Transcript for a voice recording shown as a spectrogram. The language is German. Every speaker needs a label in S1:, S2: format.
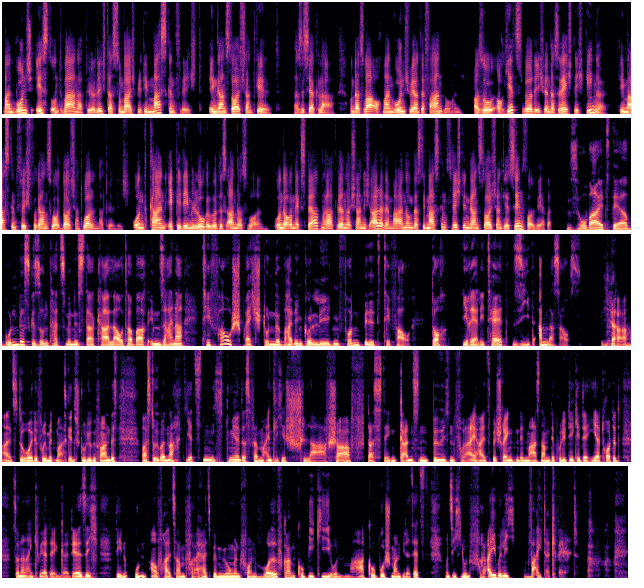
S1: Mein Wunsch ist und war natürlich, dass zum Beispiel die Maskenpflicht in ganz Deutschland gilt. Das ist ja klar. Und das war auch mein Wunsch während der Verhandlungen. Also auch jetzt würde ich, wenn das rechtlich ginge, die Maskenpflicht für ganz Deutschland wollen natürlich. Und kein Epidemiologe würde es anders wollen. Und auch im Expertenrat wären wahrscheinlich alle der Meinung, dass die Maskenpflicht in ganz Deutschland jetzt sinnvoll wäre.
S2: Soweit der Bundesgesundheitsminister Karl Lauterbach in seiner TV-Sprechstunde bei den Kollegen von Bild TV. Doch die Realität sieht anders aus.
S3: Ja, als du heute früh mit Maske ins Studio gefahren bist, warst du über Nacht jetzt nicht mehr das vermeintliche Schlafschaf, das den ganzen bösen, freiheitsbeschränkenden Maßnahmen der Politik hinterhertrottet, sondern ein Querdenker, der sich den unaufhaltsamen Freiheitsbemühungen von Wolfgang Kubicki und Marco Buschmann widersetzt und sich nun freiwillig weiterquält.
